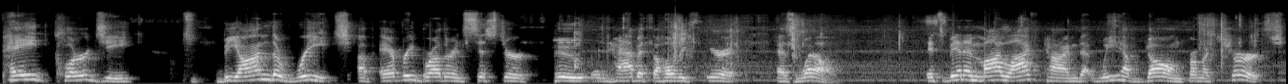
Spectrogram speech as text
paid clergy beyond the reach of every brother and sister who inhabit the Holy Spirit as well. It's been in my lifetime that we have gone from a church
